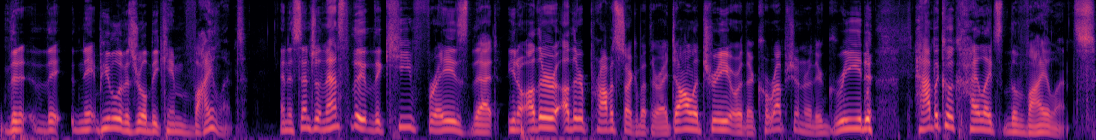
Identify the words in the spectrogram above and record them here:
the, the people of Israel became violent. And essentially, and that's the, the key phrase that you know other other prophets talk about their idolatry or their corruption or their greed. Habakkuk highlights the violence,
